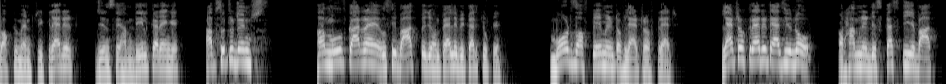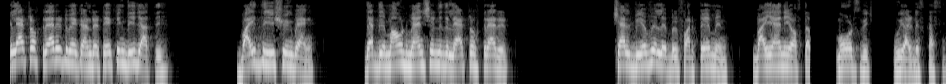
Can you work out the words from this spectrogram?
documentary credit جن سے ہم ڈیل کریں گے اب اسٹوڈینٹس ہم موو کر رہے ہیں اسی بات پہ جو ہم پہلے بھی کر چکے mode of payment of letter of credit letter of credit as you know اور ہم نے ڈسکس کی یہ بات کہ لیٹر آف کریڈٹ میں ایک انڈر ٹیکنگ دی جاتی ہے by issuing bank that the amount mention in the letter of credit shall be available for payment by any of the modes which we are discussing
